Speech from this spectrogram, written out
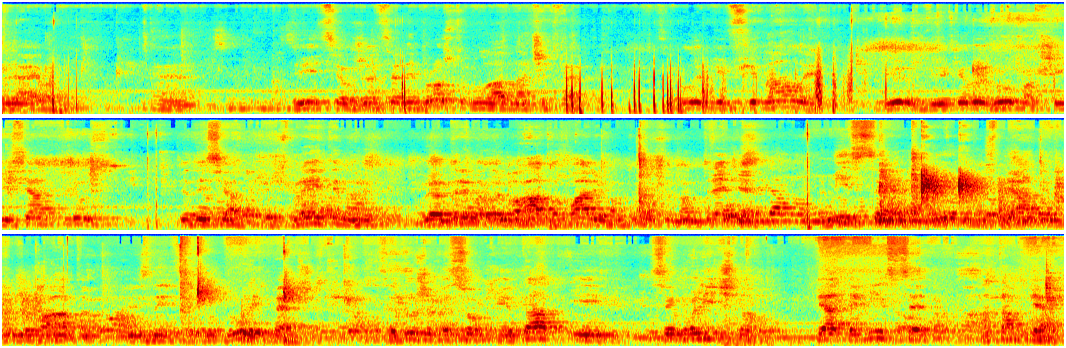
Гуляєва. Е, Дивіться, вже це не просто була одна четверта. Це були півфінали в вікових групах 60 плюс 50 плюс. В рейтингу ви отримали багато балів, тому що там третє місце з п'ятим дуже багато різниці. Друге, перше. Це дуже високий етап і символічно п'яте місце, а там п'ять.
